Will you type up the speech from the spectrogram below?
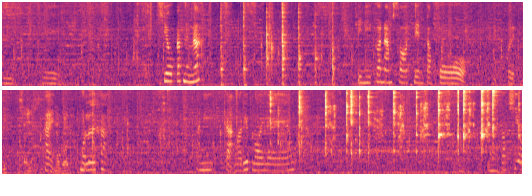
อืมโอเค คี่ยวแป๊บหนึ่งนะ ทีนี้ก็น้ำซอสเดนตาโฟเปิดใช่หมดเลยค่ะ อันนี้กะมาเรียบร้อยแล้วทีนี้ก็เคี่ยว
